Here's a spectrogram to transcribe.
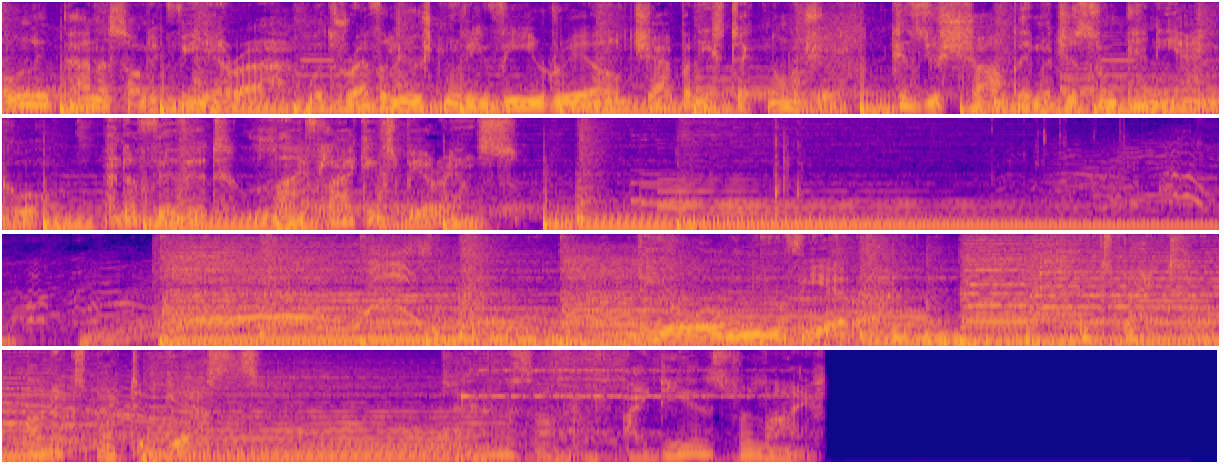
Only Panasonic Viera with revolutionary V-Real Japanese technology gives you sharp images from any angle and a vivid, lifelike experience. The all-new Viera. Expect unexpected guests. Panasonic. Ideas for life.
